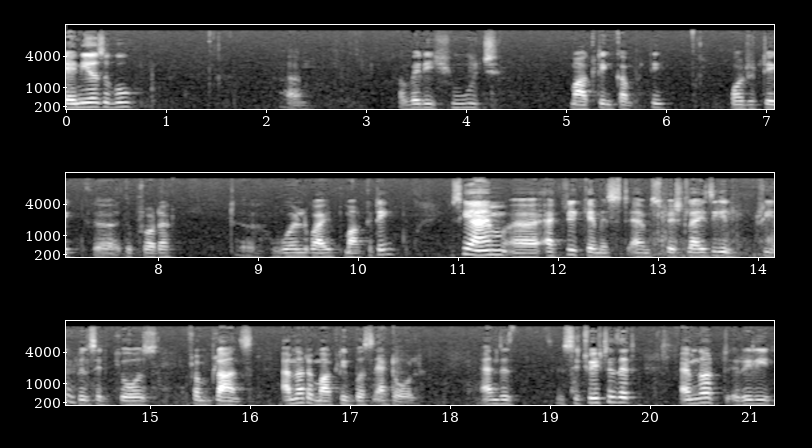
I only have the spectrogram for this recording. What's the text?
ten years ago um, a very huge marketing company wanted to take uh, the product uh, worldwide marketing. You see, I am uh, actually a chemist. I am specializing in treatments and cures from plants. I'm not a marketing person at all. And the, the situation is that I'm not really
